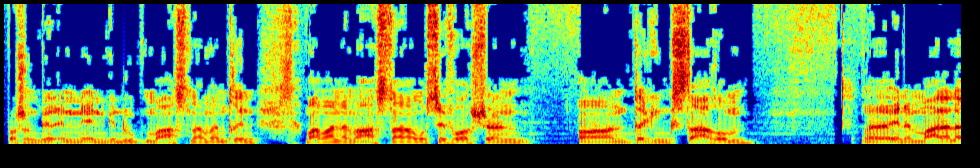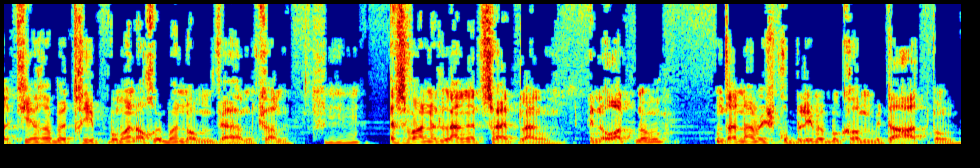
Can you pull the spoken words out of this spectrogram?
War schon in, in genug Maßnahmen drin. War mal eine Maßnahme, musst du dir vorstellen. Und da ging es darum, äh, in einem Maler-Lackiererbetrieb, wo man auch übernommen werden kann. Mhm. Es war eine lange Zeit lang in Ordnung. Und dann habe ich Probleme bekommen mit der Atmung.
